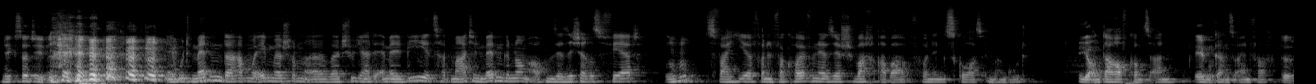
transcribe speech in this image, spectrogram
nächster Titel. Ja gut, Madden, da haben wir eben ja schon, äh, weil Julie hatte MLB, jetzt hat Martin Madden genommen, auch ein sehr sicheres Pferd. mhm. Zwar hier von den Verkäufen her sehr schwach, aber von den Scores immer gut. Ja, Und darauf kommt es an. Eben. Ganz einfach. Das,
